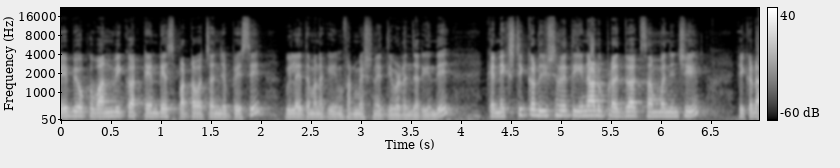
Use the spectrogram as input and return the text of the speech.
మేబీ ఒక one week or ten days పట్టవచ్చు అని చెప్పేసి వీళ్ళైతే మనకి ఇన్ఫర్మేషన్ అయితే ఇవ్వడం జరిగింది. ఇక నెక్స్ట్ ఇక్కడ చూసినట్లయితే ఈనాడు ప్రతిభకు సంబంధించి ఇక్కడ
